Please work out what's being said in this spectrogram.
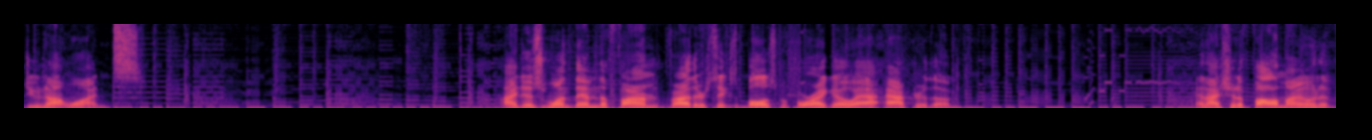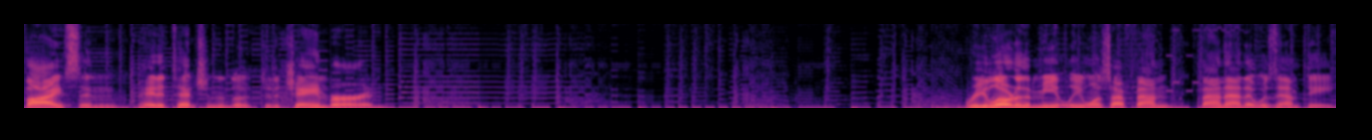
Do not want. I just want them to farm fire six bullets before I go after them. And I should have followed my own advice and paid attention to the, to the chamber and reloaded immediately once I found found out it was empty.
